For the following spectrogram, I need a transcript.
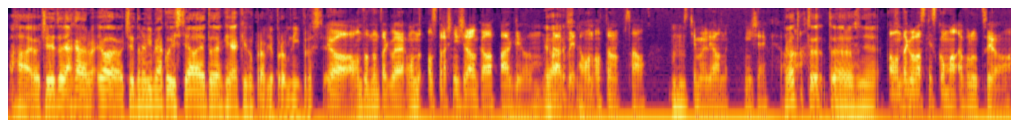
Aha, jo, čili je to nějaká, jo, jo, čili to nevíme jako jistě, ale je to nějaký, nějaký jako pravděpodobný prostě. Jo, a on to tam takhle, on, on strašně žral Galapágy, jo, jo Darwin, jasně. a on o tom napsal mm-hmm. prostě milion knížek. Jo, tak to, to je hrozně... A on takhle vlastně zkoumal evoluci, jo,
